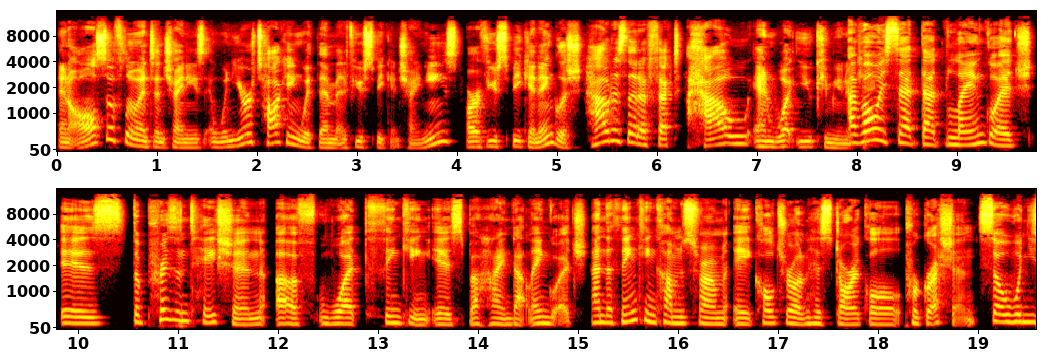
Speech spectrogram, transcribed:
and also fluent in Chinese. And when you're talking with them, if you speak in Chinese or if you speak in English, how does that affect how and what you communicate? I've always said that language is the presentation of what thinking is behind that language. And the thinking comes from a cultural and historical progression. So when you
